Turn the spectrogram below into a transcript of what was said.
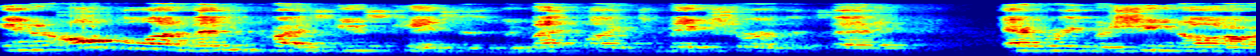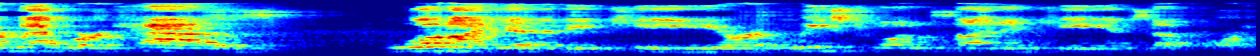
in an awful lot of enterprise use cases, we might like to make sure that, say, every machine on our network has one identity key or at least one signing key and so forth.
